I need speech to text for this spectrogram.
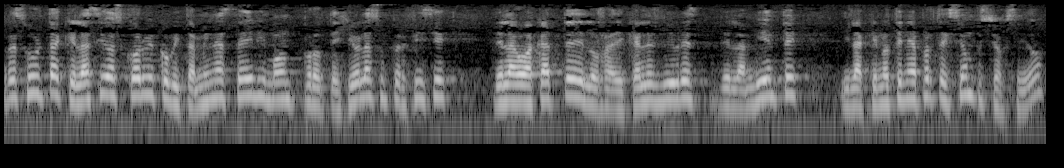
Resulta que el ácido ascórbico, vitamina C y limón protegió la superficie del aguacate de los radicales libres del ambiente y la que no tenía protección pues se oxidó.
